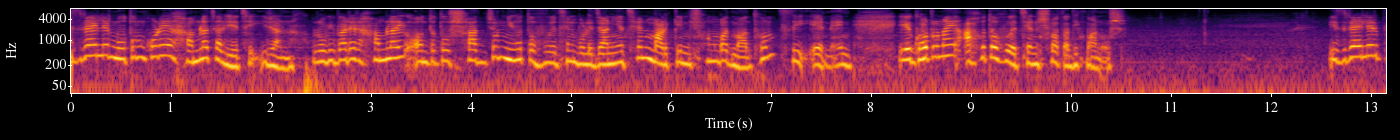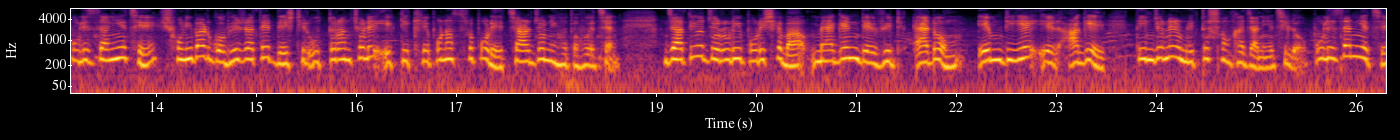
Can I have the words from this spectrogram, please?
ইসরায়েলের নতুন করে হামলা চালিয়েছে ইরান। রবিবারের হামলায় অন্তত সাতজন নিহত হয়েছেন বলে জানিয়েছেন মার্কিন সংবাদ মাধ্যম সিএনএন। এ ঘটনায় আহত হয়েছেন শতাধিক মানুষ। ইসরায়েলের পুলিশ জানিয়েছে, শনিবার গভীর রাতে দেশটির উত্তরাঞ্চলে একটি ক্ষেপণাস্ত্র পড়ে চারজন নিহত হয়েছেন। জাতীয় জরুরি পরিষেবা ম্যাগেন ডেভিড অ্যাডম, এমডিএ, এর আগে তিনজনের মৃত্যুর সংখ্যা জানিয়েছিল। পুলিশ জানিয়েছে,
